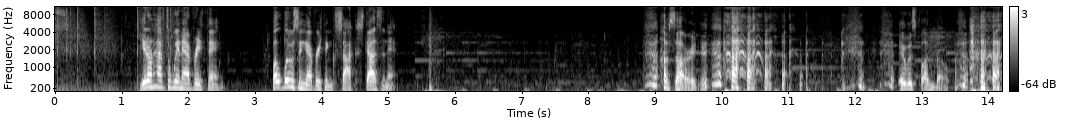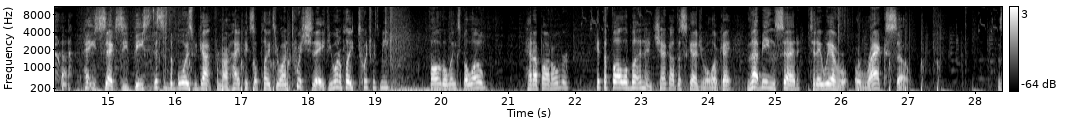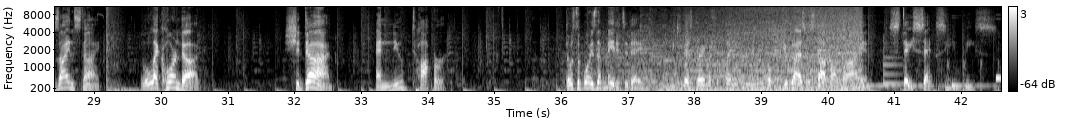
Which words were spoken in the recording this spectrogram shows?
You don't have to win everything. But losing everything sucks, doesn't it? I'm sorry. it was fun though. hey sexy beast, this is the boys we got from our Hypixel playthrough on Twitch today. If you want to play Twitch with me, follow the links below, head up on over, hit the follow button, and check out the schedule, okay? That being said, today we have Raxo, Zeinstein, Lecorndog, Shadon, and Noob Topper. Those are the boys that made it today. Thank you guys very much for playing with me today. Hope you guys will stop on by and stay sexy, you beasts.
